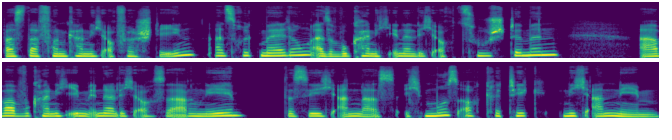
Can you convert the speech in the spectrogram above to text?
was davon kann ich auch verstehen als Rückmeldung, also wo kann ich innerlich auch zustimmen, aber wo kann ich eben innerlich auch sagen, nee, das sehe ich anders. Ich muss auch Kritik nicht annehmen.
